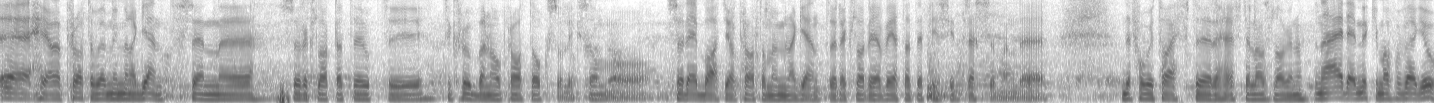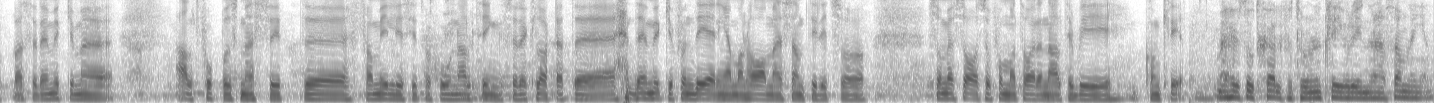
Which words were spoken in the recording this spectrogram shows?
Eh, jag pratar väl med min agent. Sen eh, så är det klart att det är upp till, till klubbarna att prata också. Liksom. Och, så det är bara att jag pratar med min agent och det är klart att jag vet att det finns intresse men det, det får vi ta efter, efter landslagen. Nej, det är mycket man får väga upp. Alltså, det är mycket med allt fotbollsmässigt, eh, familjesituation, allting. Så det är klart att det, det är mycket funderingar man har men samtidigt så som jag sa så får man ta det när allt blir konkret. Men hur stort självförtroende kliver du in i den här samlingen?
